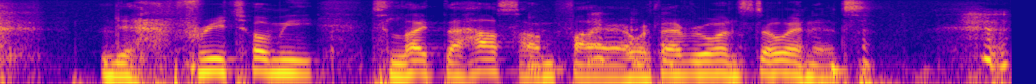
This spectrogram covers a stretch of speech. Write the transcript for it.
yeah, Free told me to light the house on fire with everyone still in it. Okay,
